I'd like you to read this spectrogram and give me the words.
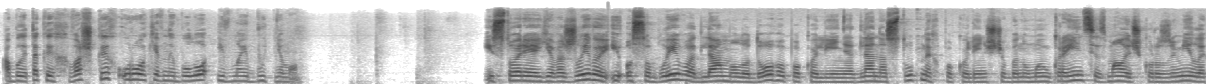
аби таких важких уроків не було і в майбутньому. Історія є важливою і особливо для молодого покоління, для наступних поколінь, щоб ну ми, українці, з маличку розуміли,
